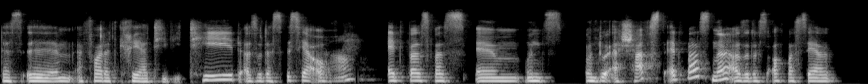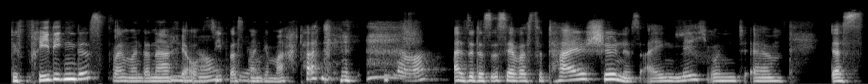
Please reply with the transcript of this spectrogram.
das ähm, erfordert Kreativität. Also das ist ja auch ja. etwas, was ähm, uns und du erschaffst etwas, ne? Also das ist auch was sehr Befriedigendes, weil man danach genau, ja auch genau, sieht, was ja. man gemacht hat. Ja. Also das ist ja was total Schönes eigentlich und ähm, das,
